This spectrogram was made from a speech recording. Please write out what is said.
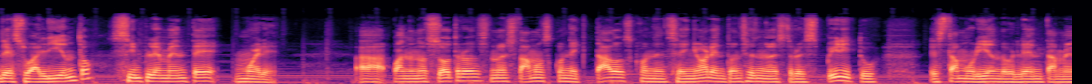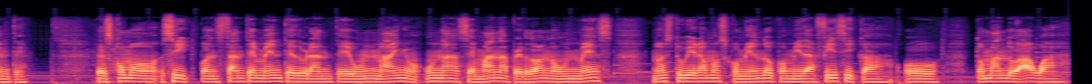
de su aliento simplemente muere uh, cuando nosotros no estamos conectados con el Señor, entonces nuestro espíritu está muriendo lentamente. Es como si constantemente durante un año, una semana, perdón, o un mes, no estuviéramos comiendo comida física o tomando agua.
